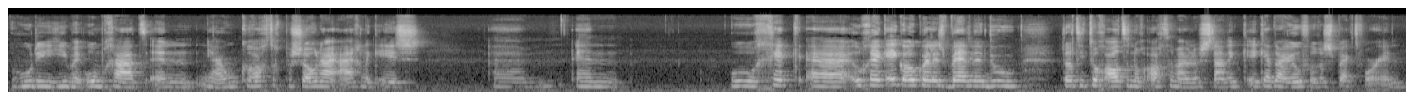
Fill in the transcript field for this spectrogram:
hoe die hiermee omgaat en ja, hoe krachtig persoon hij eigenlijk is. Um, en hoe gek, hoe gek ik ook wel eens ben en doe dat hij toch altijd nog achter mij blijft staan. Ik, ik heb daar heel veel respect voor. En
